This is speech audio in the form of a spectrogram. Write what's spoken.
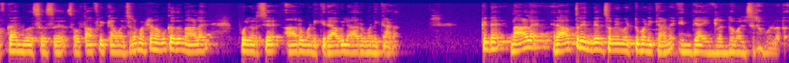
അഫ്ഗാൻ വേഴ്സസ് സൗത്ത് ആഫ്രിക്ക മത്സരം. പക്ഷേ നമുക്കത് നാളെ പുലർച്ചെ ആറു മണിക്ക് രാവിലെ ആറു മണിക്കാണ്. പിന്നെ നാളെ രാത്രി ഇന്ത്യൻ സമയം എട്ട് മണിക്കാണ് ഇന്ത്യ ഇംഗ്ലണ്ട് മത്സരമുള്ളത്.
